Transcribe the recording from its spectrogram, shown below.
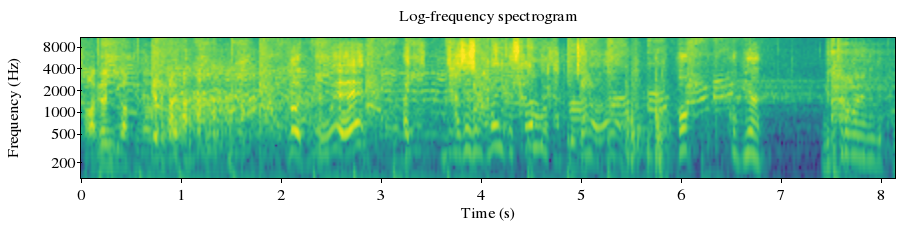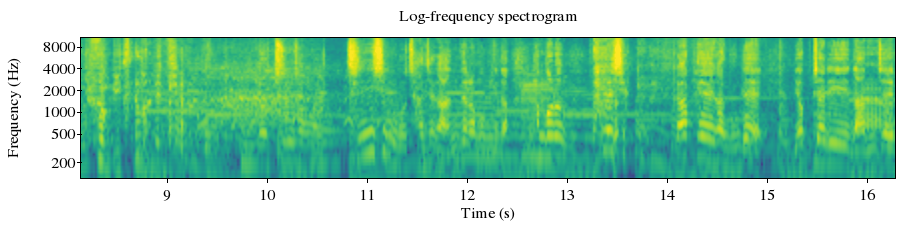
좌변기 같기도 하고. 너 뭐해? 아니, 자세 좀 하라니까 사람들 다 보잖아. 어? 어 미안. 밑으로만 했는데 보였어. 밑으로만 했지. 여친 정말 진심으로 자제가 안 되나 봅니다. 한 번은 클래식 카페에 갔는데 옆자리 남자의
